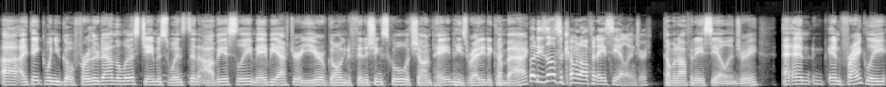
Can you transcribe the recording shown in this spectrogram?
Uh, I think when you go further down the list, Jameis Winston, obviously, maybe after a year of going to finishing school with Sean Payton, he's ready to come back. but he's also coming off an ACL injury. coming off an ACL injury, and and, and frankly,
